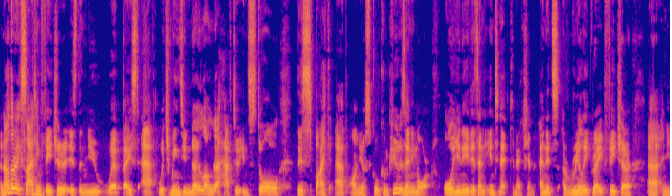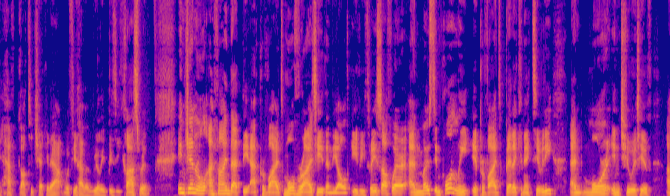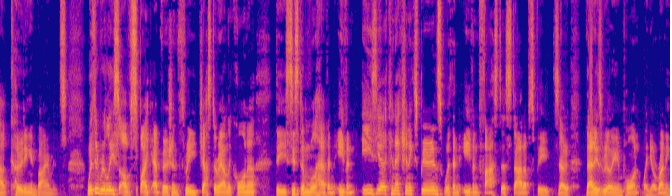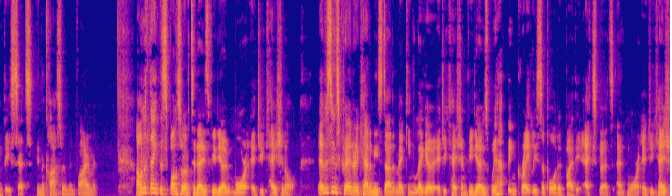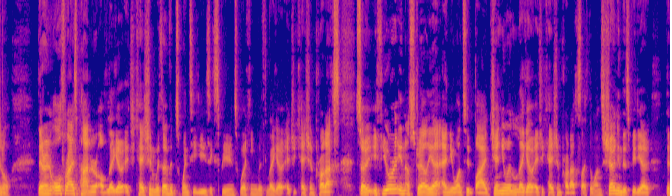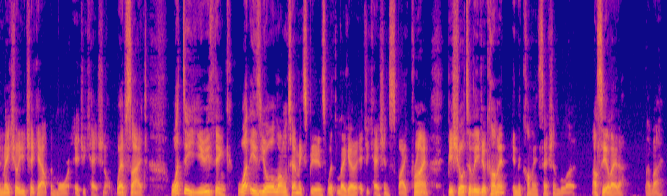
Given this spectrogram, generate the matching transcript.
Another exciting feature is the new web-based app, which means you no longer have to install this Spike app on your school computers anymore. All you need is an internet connection, and it's a really great feature, uh, and you have got to check it out if you have a really busy classroom. In general, I find that the app provides more variety than the old EV3 software, and most importantly, it provides better connectivity and more intuitive uh, coding environments. With the release of Spike App version 3 just around the corner, the system will have an even easier connection experience with an even faster startup speed. So that is really important when you're running these sets in the classroom environment. I want to thank the sponsor of today's video, Moore Educational. Ever since Creator Academy started making LEGO education videos, we have been greatly supported by the experts at Moore Educational. They're an authorized partner of LEGO Education with over 20 years experience working with LEGO education products. So if you're in Australia and you want to buy genuine LEGO education products like the ones shown in this video, then make sure you check out the Moore Educational website. What do you think? What is your long term experience with LEGO Education Spike Prime? Be sure to leave your comment in the comment section below. I'll see you later. Bye bye.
